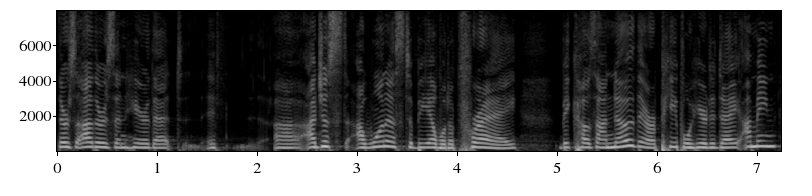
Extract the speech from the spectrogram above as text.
there's others in here that if uh, I just I want us to be able to pray because I know there are people here today. I mean,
